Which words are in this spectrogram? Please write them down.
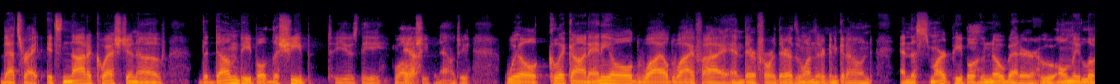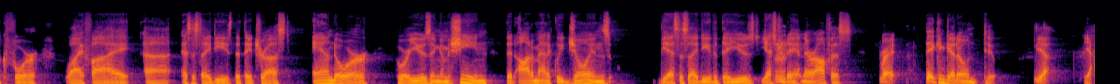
That's right. It's not a question of the dumb people, the sheep, to use the wall Yeah. sheep analogy, will click on any old wild Wi Fi and therefore they're the ones that are going to get owned. And the smart people who know better, who only look for Wi Fi uh, SSIDs that they trust and or who are using a machine that automatically joins the SSID that they used yesterday in mm-hmm. their office, Right. they can get owned too. Yeah. Yeah.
